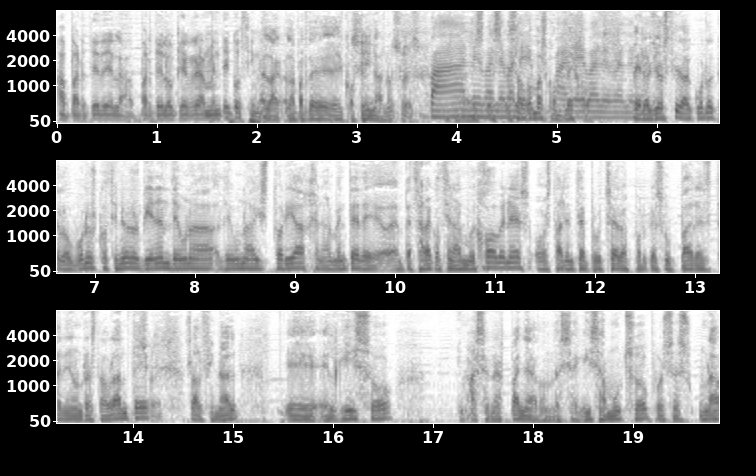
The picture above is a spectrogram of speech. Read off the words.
aparte de la parte de lo que es realmente cocina. la, la parte de cocina, Sí, ¿no? Eso es. Vale, es, vale, es- es algo más complejo. vale, vale, pero vale. yo estoy de acuerdo que los buenos cocineros vienen de una, de una historia generalmente de empezar a cocinar muy jóvenes o estar entre pucheros porque sus padres tenían un restaurante. O sea, al final, eh, el guiso, y más en España, donde se guisa mucho, pues es una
